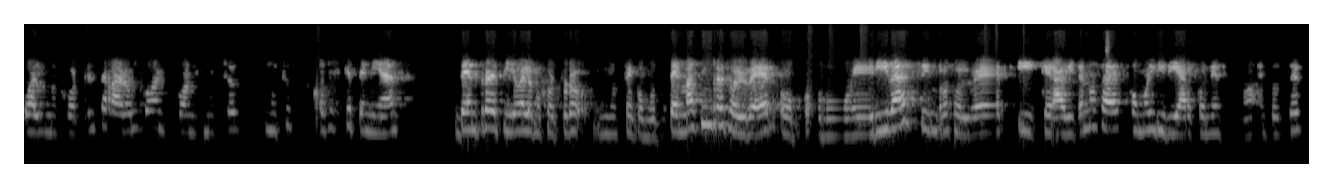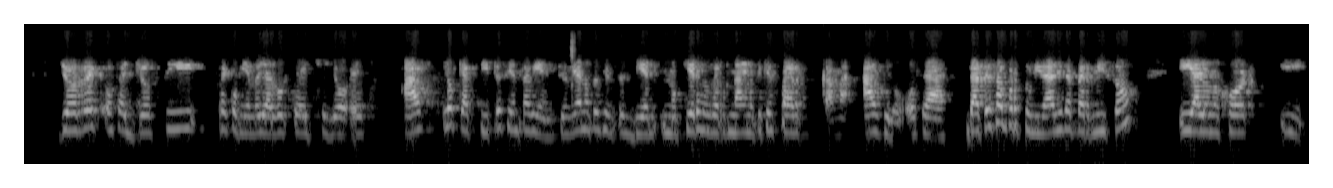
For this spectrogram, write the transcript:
o a lo mejor te encerraron con, con muchos, muchas cosas que tenías dentro de ti o a lo mejor, no sé, como temas sin resolver o como heridas sin resolver y que ahorita no sabes cómo lidiar con eso, ¿no? Entonces, yo, o sea, yo sí recomiendo y algo que he hecho yo es haz lo que a ti te sienta bien. Si un día no te sientes bien, no quieres hacer nada y no te quieres parar de tu cama, hazlo. O sea, date esa oportunidad y ese permiso y a lo mejor y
